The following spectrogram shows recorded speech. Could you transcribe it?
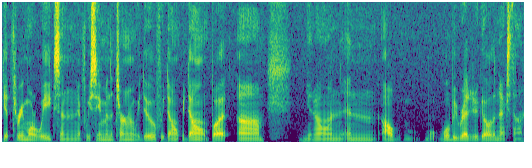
get three more weeks, and if we see them in the tournament, we do. If we don't, we don't. But um, you know, and and I'll we'll be ready to go the next time.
